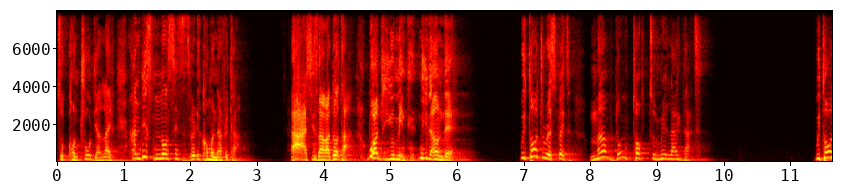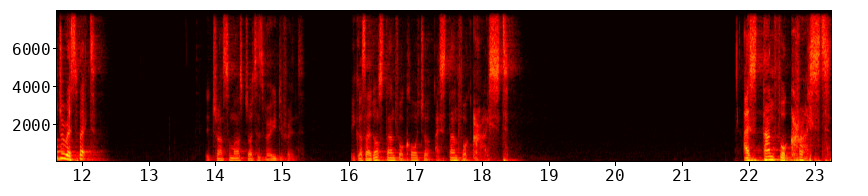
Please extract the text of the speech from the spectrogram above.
to control their life. And this nonsense is very common in Africa. Ah, she's our daughter. What do you mean? Knee down there. With all due respect, ma'am, don't talk to me like that. With all due respect. The Transformers Church is very different because I don't stand for culture, I stand for Christ. I stand for Christ.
